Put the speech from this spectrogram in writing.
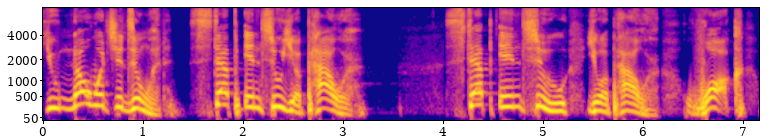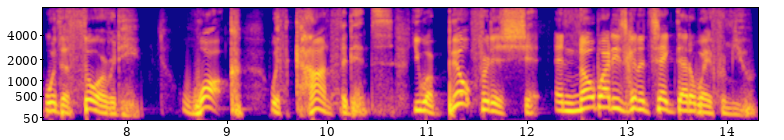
You know what you're doing. Step into your power. Step into your power. Walk with authority. Walk with confidence. You are built for this shit, and nobody's gonna take that away from you.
